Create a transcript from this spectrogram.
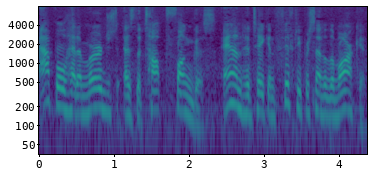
Apple had emerged as the top fungus and had taken 50% of the market.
